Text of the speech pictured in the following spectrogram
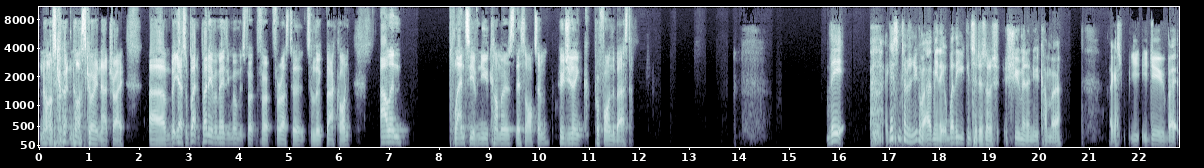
not, not scoring that try. Um, but yeah, so pl- plenty of amazing moments for, for, for us to, to look back on. Alan, plenty of newcomers this autumn. Who do you think performed the best? They, I guess, in terms of newcomer, I mean, whether you consider sort of Schoeman a newcomer, I guess you, you do, but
